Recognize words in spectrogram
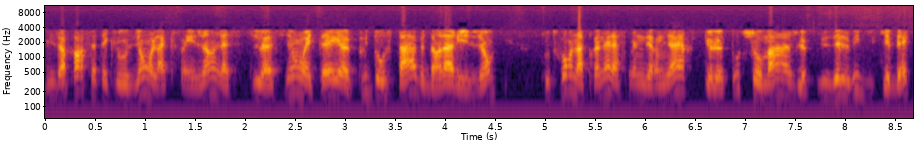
mis à part cette éclosion au lac Saint-Jean, la situation était plutôt stable dans la région. Toutefois, on apprenait la semaine dernière que le taux de chômage le plus élevé du Québec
